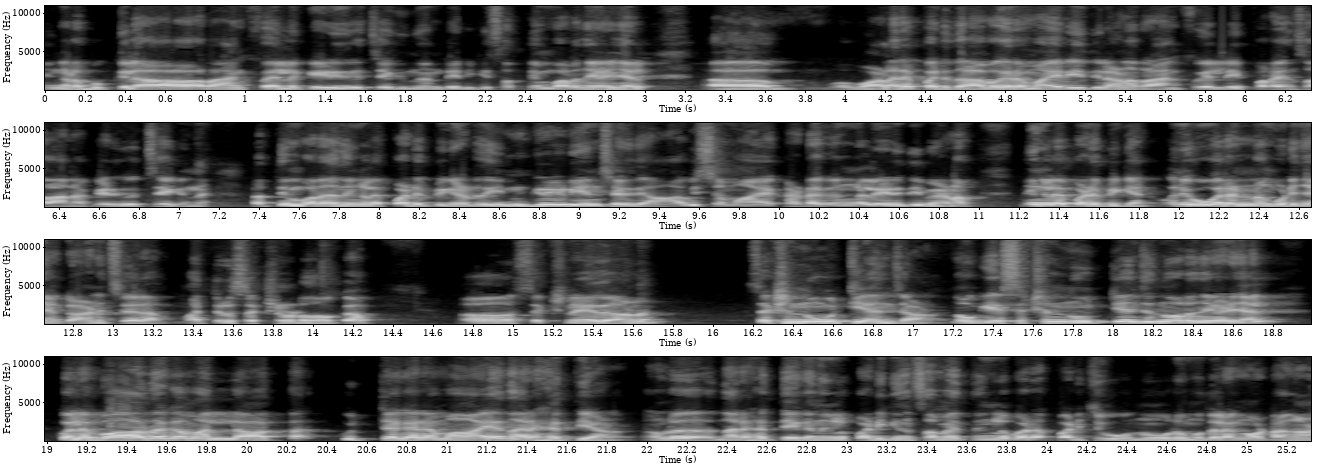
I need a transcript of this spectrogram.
നിങ്ങളുടെ ബുക്കിൽ ആ റാങ്ക് ഫയലൊക്കെ എഴുതി വെച്ചേക്കുന്നുണ്ട്. എനിക്ക് സത്യം പറഞ്ഞു കഴിഞ്ഞാൽ വളരെ പരിതാപകരമായ രീതിയിലാണ് റാങ്ക് ഫയലിൽ ഈ പറയുന്ന സാധനമൊക്കെ എഴുതി വെച്ചേക്കുന്നത്. സത്യം പറഞ്ഞാൽ നിങ്ങളെ പഠിപ്പിക്കേണ്ടത് ഇൻഗ്രീഡിയൻസ് എഴുതി ആവശ്യമായ ഘടകങ്ങൾ എഴുതി വേണം നിങ്ങളെ പഠിപ്പിക്കാൻ. ഒരു ഒരെണ്ണം കൂടി ഞാൻ കാണിച്ചു തരാം. മറ്റൊരു സെക്ഷനോട് നോക്കാം. സെക്ഷൻ ഏതാണ്? സെക്ഷൻ നൂറ്റി അഞ്ചാണ് നോക്കിയേ സെക്ഷൻ നൂറ്റി അഞ്ച് എന്ന് പറഞ്ഞു കഴിഞ്ഞാൽ കൊലപാതകമല്ലാത്ത കുറ്റകരമായ നരഹത്യയാണ്. നമ്മൾ നരഹത്യയൊക്കെ നിങ്ങൾ പഠിക്കുന്ന സമയത്ത് നിങ്ങൾ പഠിച്ചു പോകും. നൂറ് മുതൽ അങ്ങോട്ടാണ്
